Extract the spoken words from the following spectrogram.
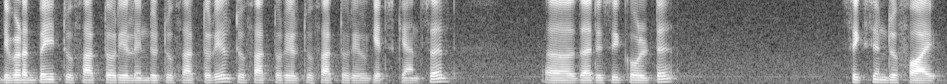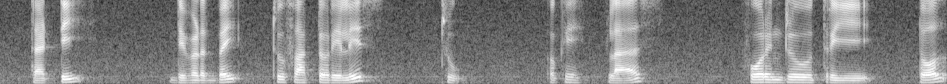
divided by 2 factorial into 2 factorial 2 factorial 2 factorial gets cancelled. Uh, that is equal to 6 into 5 30 divided by 2 factorial is 2 okay plus 4 into 3 12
